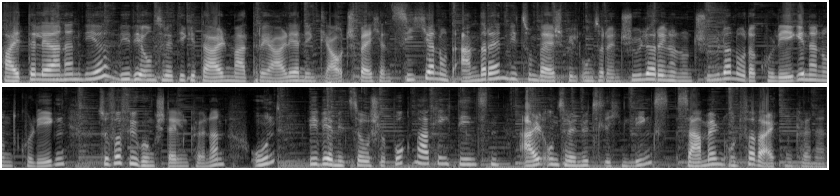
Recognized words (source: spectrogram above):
Heute lernen wir, wie wir unsere digitalen Materialien in Cloud-Speichern sichern und anderen, wie zum Beispiel unseren Schülerinnen und Schülern oder Kolleginnen und Kollegen, zur Verfügung stellen können und wie wir mit Social Bookmarking Diensten all unsere nützlichen Links sammeln und verwalten können.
